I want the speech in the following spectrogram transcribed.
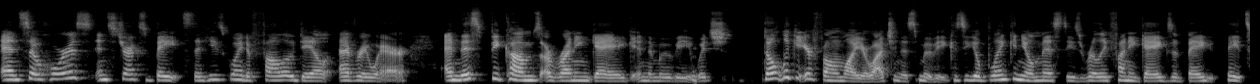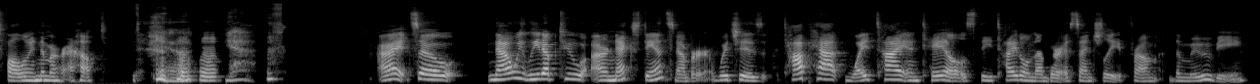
And so Horace instructs Bates that he's going to follow Dale everywhere. And this becomes a running gag in the movie, which don't look at your phone while you're watching this movie because you'll blink and you'll miss these really funny gags of ba- Bates following them around. Yeah. Yeah. All right, so now we lead up to our next dance number, which is Top Hat, White Tie, and Tails, the title number essentially from the movie.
